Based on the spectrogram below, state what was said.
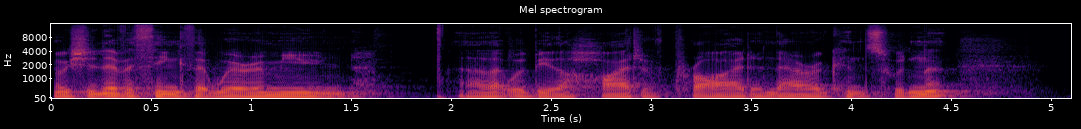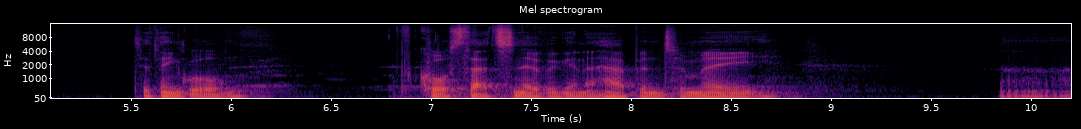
And we should never think that we're immune. Uh, that would be the height of pride and arrogance, wouldn't it? To think, well, of course, that's never going to happen to me. Uh,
